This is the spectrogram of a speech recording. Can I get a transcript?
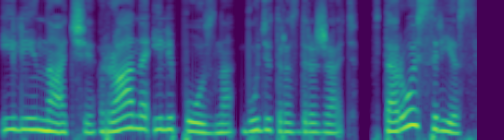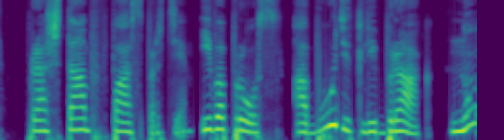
или иначе, рано или поздно, будет раздражать. Второй срез про штамп в паспорте и вопрос, а будет ли брак? Ну,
